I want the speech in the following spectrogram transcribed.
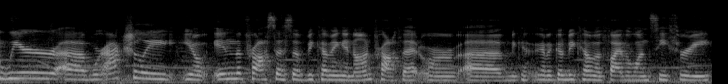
we're uh, we're actually you know in the process of becoming a nonprofit or uh, going to become a 501c3,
